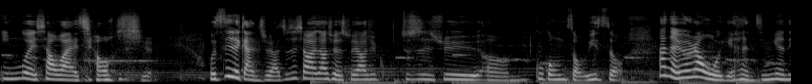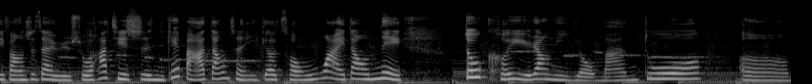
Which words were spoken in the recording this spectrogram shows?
因为校外教学。我自己的感觉啊，就是校外教学，所以要去，就是去嗯故宫走一走。那南院让我也很惊艳的地方是在于说，它其实你可以把它当成一个从外到内都可以让你有蛮多嗯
